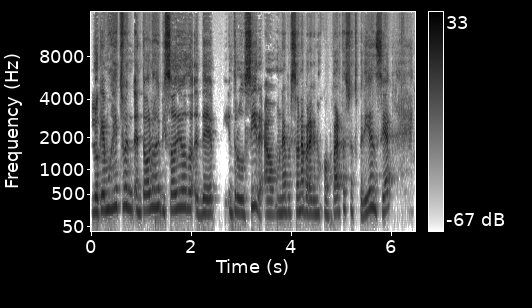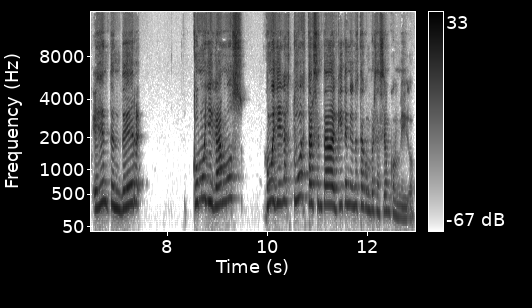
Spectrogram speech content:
lo que hemos hecho en, todos los episodios de introducir a una persona para que nos comparta su experiencia, es entender cómo llegamos, cómo llegas tú a estar sentada aquí teniendo esta conversación conmigo.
